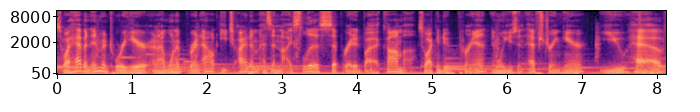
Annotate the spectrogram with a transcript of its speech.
So I have an inventory here and I want to print out each item as a nice list separated by a comma. So I can do print and we'll use an F string here. You have,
